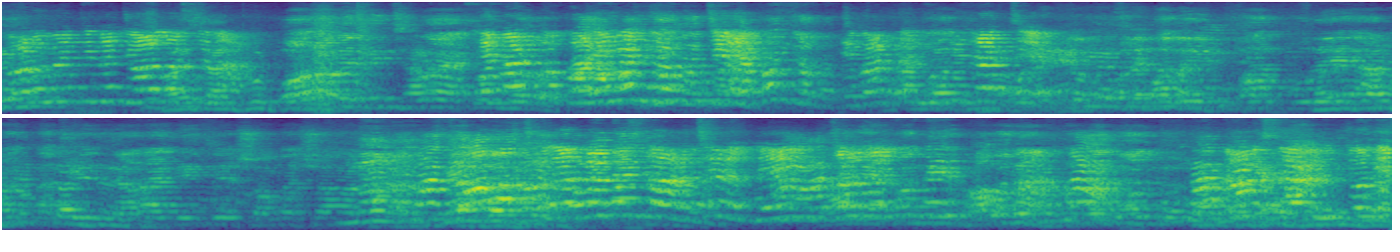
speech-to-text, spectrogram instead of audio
গরমের দিনে জল আসে না এবার তো গরমের দিন হচ্ছে এবার তো ঢুকে যাচ্ছে ছেলে ব্যবস্থা আছে নেই চলে না স্যার যদি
